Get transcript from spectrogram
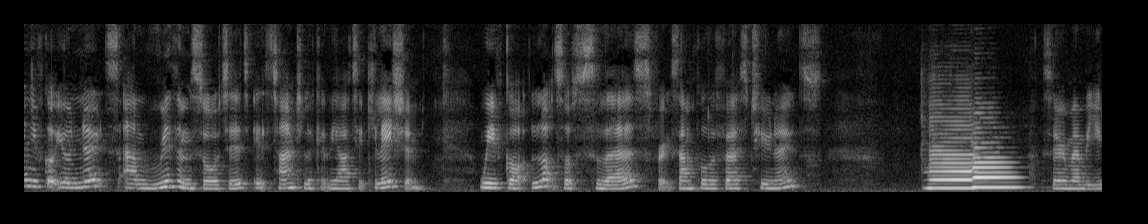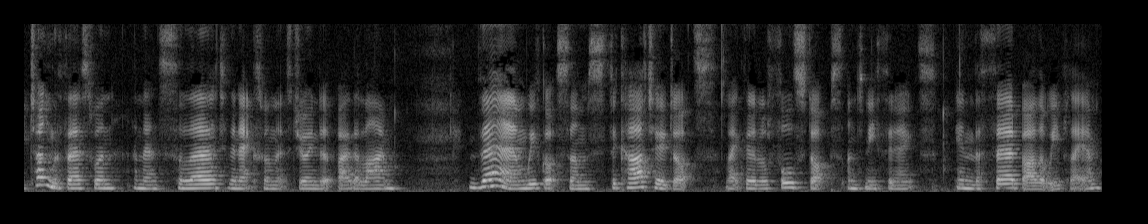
when you've got your notes and rhythm sorted, it's time to look at the articulation. We've got lots of slurs, for example, the first two notes. So remember you tongue the first one and then slur to the next one that's joined up by the line. Then we've got some staccato dots, like the little full stops underneath the notes in the third bar that we play in.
